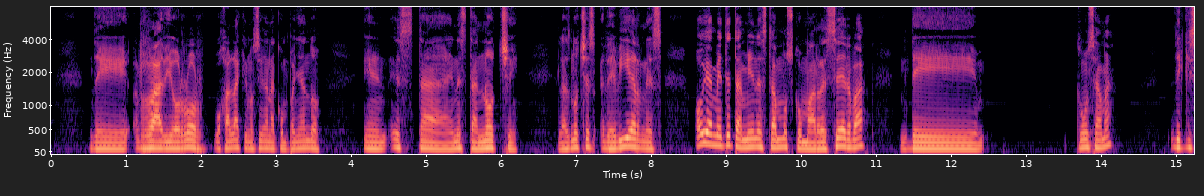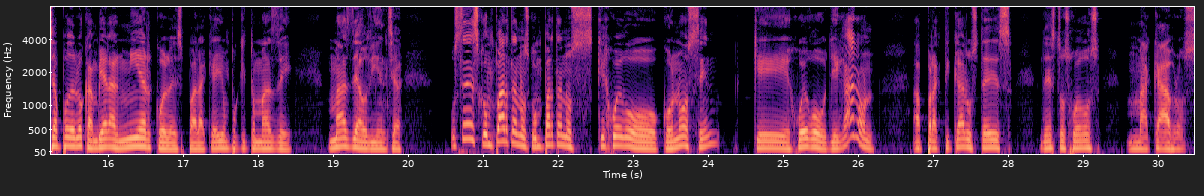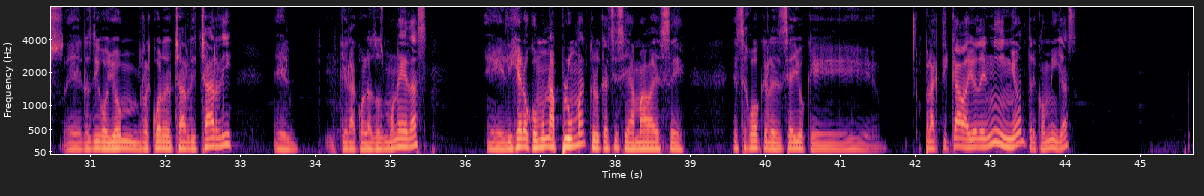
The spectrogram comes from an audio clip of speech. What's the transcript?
de Radio Horror. Ojalá que nos sigan acompañando en esta, en esta noche, las noches de viernes. Obviamente también estamos como a reserva de... ¿Cómo se llama? De quizá poderlo cambiar al miércoles para que haya un poquito más de, más de audiencia. Ustedes compártanos, compártanos qué juego conocen, qué juego llegaron a practicar ustedes de estos juegos macabros. Eh, les digo, yo recuerdo el Charlie Charlie, el que era con las dos monedas, eh, ligero como una pluma, creo que así se llamaba ese, ese juego que les decía yo que practicaba yo de niño, entre comillas.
